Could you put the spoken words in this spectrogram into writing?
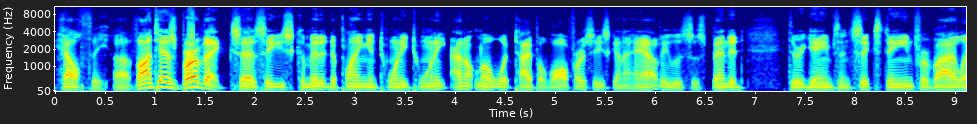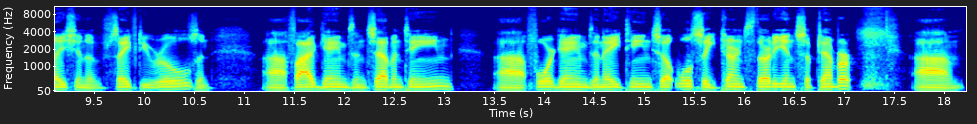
healthy. Uh, Vontaze Burfict says he's committed to playing in 2020. I don't know what type of offers he's going to have. He was suspended three games in 16 for violation of safety rules and uh, five games in 17, uh, four games in 18. So we'll see. Turns 30 in September. Um,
